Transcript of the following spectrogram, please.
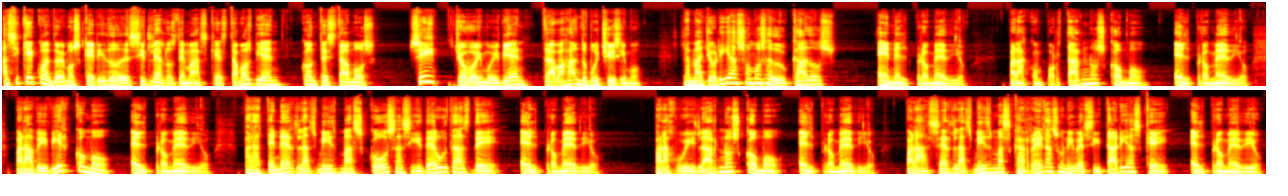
Así que cuando hemos querido decirle a los demás que estamos bien, contestamos, sí, yo voy muy bien, trabajando muchísimo. La mayoría somos educados en el promedio, para comportarnos como el promedio, para vivir como el promedio, para tener las mismas cosas y deudas de el promedio, para jubilarnos como el promedio, para hacer las mismas carreras universitarias que el promedio.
